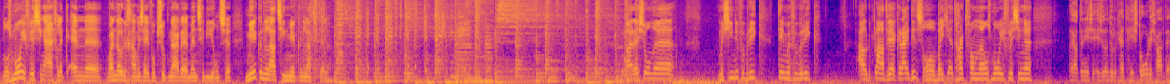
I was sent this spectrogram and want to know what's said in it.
Door ons mooie Vlissingen eigenlijk. En eh, waar nodig gaan we eens even op zoek naar eh, mensen die ons eh, meer kunnen laten zien, meer kunnen laten vertellen. Maar eh, John, eh, machinefabriek, timmerfabriek, oude plaatwerkerij. Dit is toch wel een beetje het hart van eh, ons mooie Vlissingen. Nou ja, ten eerste is het natuurlijk het historisch hart. Hè?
